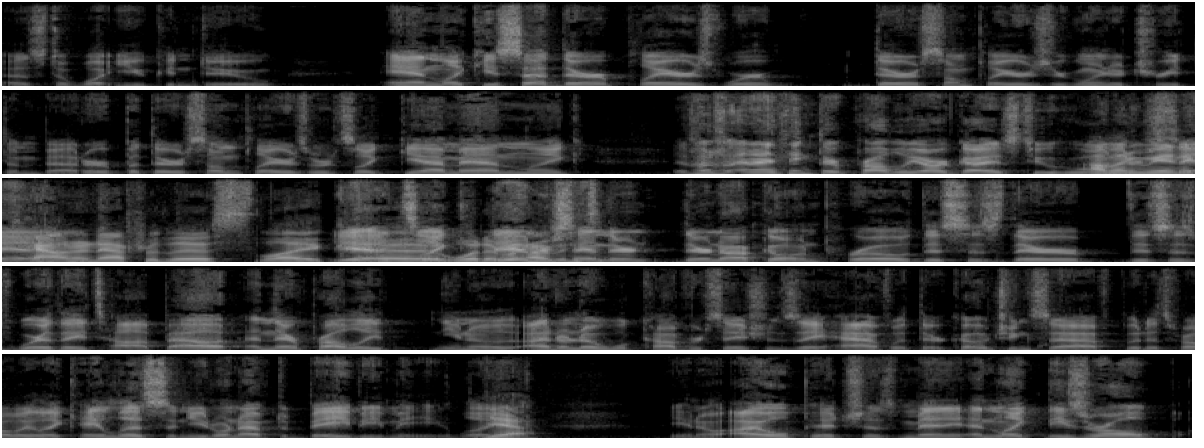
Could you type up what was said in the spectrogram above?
As to what you can do, and like you said, there are players where there are some players you're going to treat them better, but there are some players where it's like, yeah, man, like, and I think there probably are guys too who I'm gonna be an accountant after this like Yeah, it's uh, like whatever they happens understand they're they're not going pro. This is their this is where they top out, and they're probably you know I don't know what conversations they have with their coaching staff, but it's probably like, hey, listen, you don't have to baby me. Like, Yeah. you know, I will pitch as many, and like these are all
